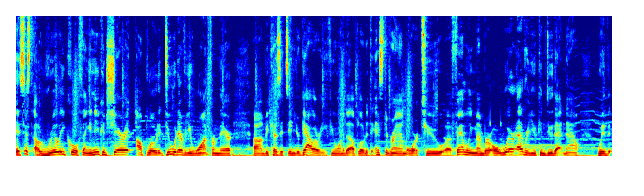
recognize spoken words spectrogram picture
It's just a really cool thing, and you can share it, upload it, do whatever you want from there um, because it's in your gallery. If you wanted to upload it to Instagram or to a family member or wherever, you can do that now with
